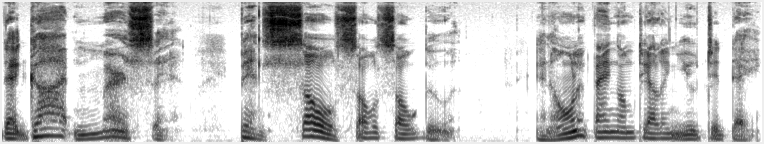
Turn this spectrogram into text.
that God mercy been so, so, so good. And the only thing I'm telling you today,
